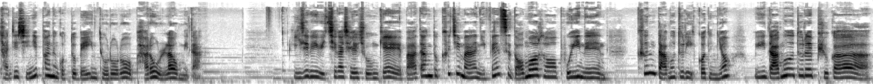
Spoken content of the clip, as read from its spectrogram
단지 진입하는 곳도 메인 도로로 바로 올라옵니다. 이 집이 위치가 제일 좋은 게 마당도 크지만 이 펜스 넘어서 보이는 큰 나무들이 있거든요. 이 나무들의 뷰가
